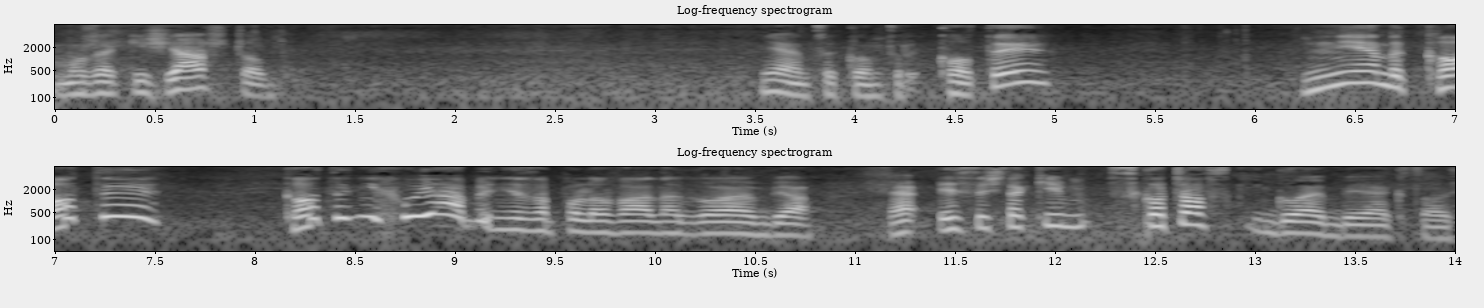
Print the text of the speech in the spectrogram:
Może jakiś jaszcząb? Nie wiem co kontruje. Koty? Nie no, koty? Koty ni chuja by nie zapolowała na gołębia. Ja, jesteś takim skoczowskim gołębiem jak coś.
